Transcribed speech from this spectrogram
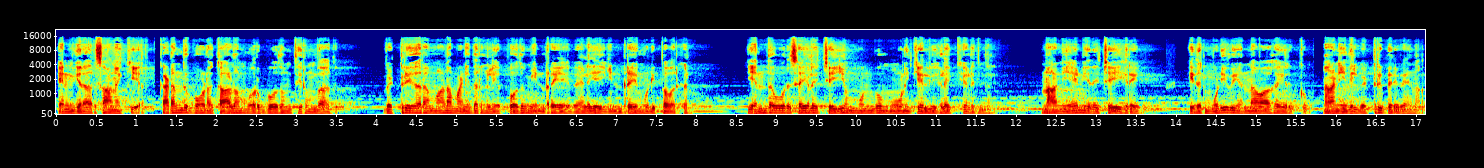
என்கிறார் சாணக்கியர். கடந்து போன காலம் ஒருபோதும் திரும்பாது. வெற்றிகரமான மனிதர்கள் எப்போதும் இன்றைய வேலையை இன்றே முடிப்பவர்கள். எந்த ஒரு செயலை செய்யும் முன்பும் மூணு கேள்விகளை கேளுங்கள். நான் ஏன் இதை செய்கிறேன்? இதன் முடிவு என்னவாக இருக்கும்? நான் இதில் வெற்றி பெறுவேனா?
